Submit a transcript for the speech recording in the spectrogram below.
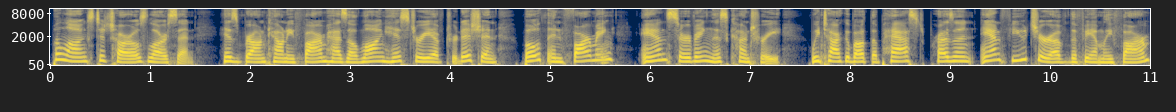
belongs to Charles Larsen. His Brown County farm has a long history of tradition, both in farming and serving this country. We talk about the past, present, and future of the family farm.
